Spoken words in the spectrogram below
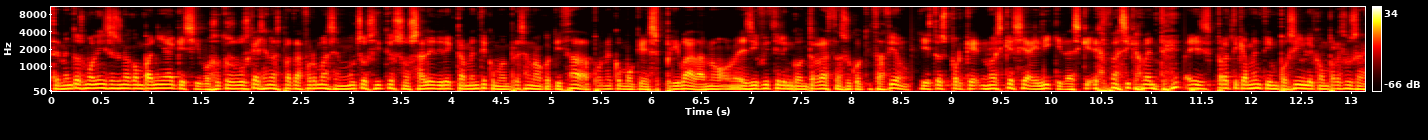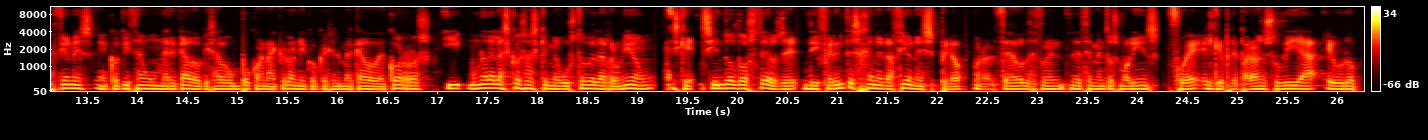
Cementos Molins es una compañía que si vosotros buscáis en las plataformas en muchos sitios os sale directamente como empresa no cotizada, pone como que es privada, no es difícil encontrar hasta su cotización. Y esto es porque no es que sea ilíquida, es que básicamente es prácticamente imposible comprar sus acciones, eh, cotiza en un mercado que es algo un poco anacrónico, que es el mercado de corros. Y una de las cosas que me gustó de la reunión es que siendo dos CEOs de diferentes generaciones, pero bueno, el CEO de Cementos Molins fue el que preparó en su día Europa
